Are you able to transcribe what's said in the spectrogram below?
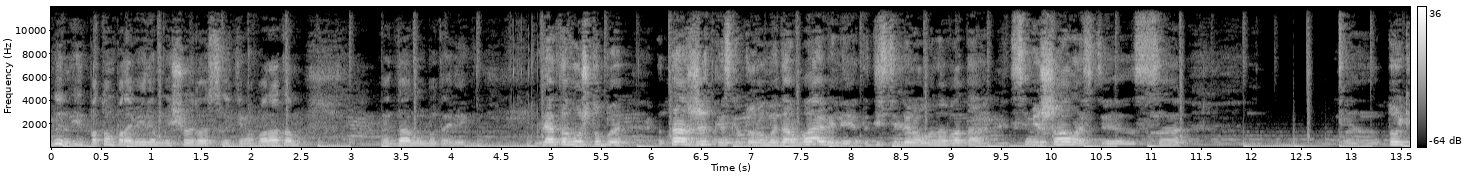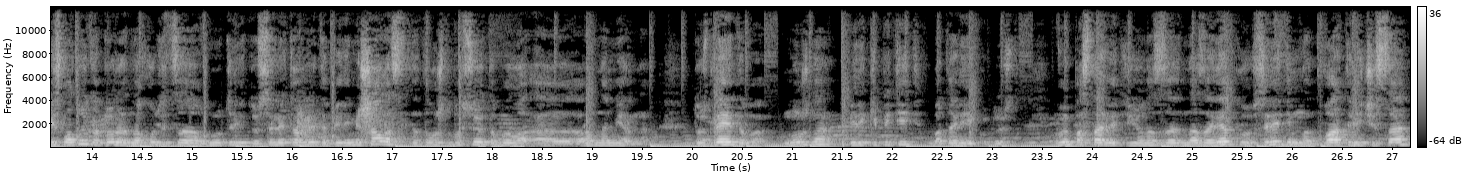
ну, и потом проверим еще раз этим аппаратом данную батарейку. Для того, чтобы та жидкость, которую мы добавили, это дистиллированная вода, смешалась э, с э, той кислотой, которая находится внутри. То есть электролита перемешалась для того, чтобы все это было э, равномерно. То есть для этого нужно перекипятить батарейку. То есть вы поставите ее на, зарядку в среднем на 2-3 часа,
